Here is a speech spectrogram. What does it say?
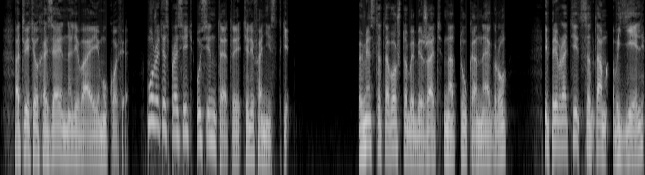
— ответил хозяин, наливая ему кофе. «Можете спросить у синтеты, телефонистки». Вместо того, чтобы бежать на Тука-Негру и превратиться там в ель,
